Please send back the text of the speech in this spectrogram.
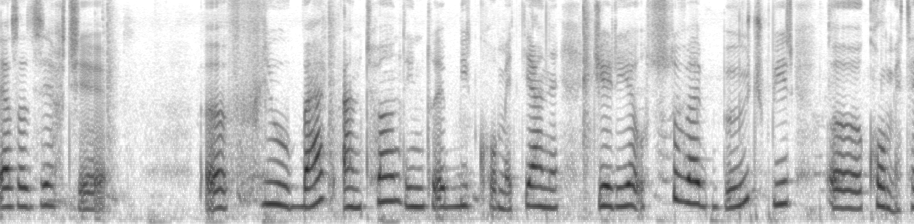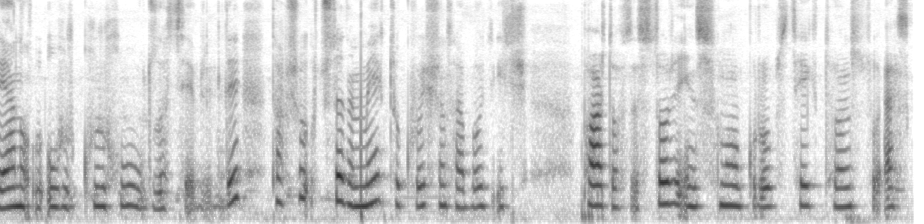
Yazacağıq ki, flew back and turned into a big comet. Yəni geriyə uçdu və böyük bir kometə, yəni u- u- kuyruklu çevrildi. Tapşırıq 3-də də make two questions about each part of the story in small groups. Take turns to ask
